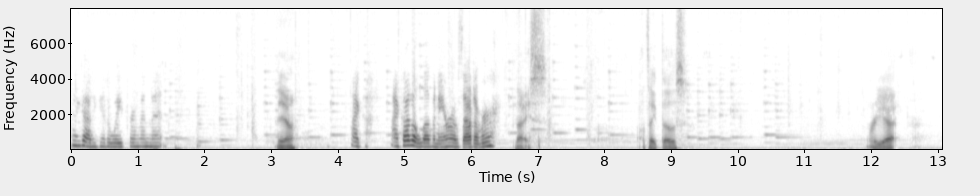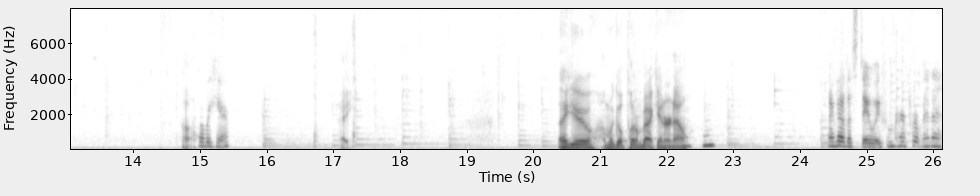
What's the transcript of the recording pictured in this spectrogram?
I gotta get away for a minute. Yeah, I got, I got 11 arrows out of her. nice. I'll take those. Where you at? Oh, Over here. hey. Thank you. I'm gonna go put them back in her now. Mm-hmm. I gotta stay away from her for a minute.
